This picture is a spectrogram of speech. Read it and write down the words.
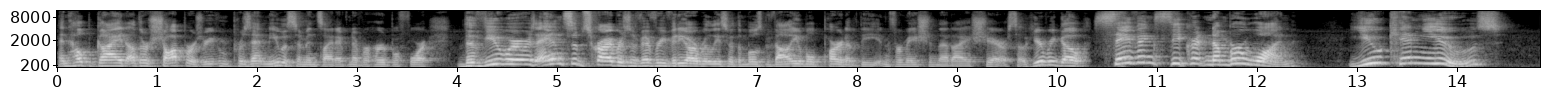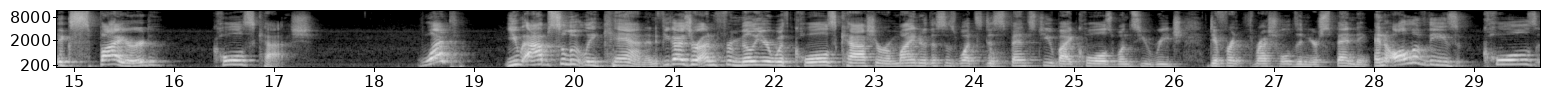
and help guide other shoppers or even present me with some insight I've never heard before. The viewers and subscribers of every video I release are the most valuable part of the information that I share. So here we go. Saving secret number one, you can use expired Kohl's cash. What? You absolutely can. And if you guys are unfamiliar with Kohl's Cash, a reminder, this is what's dispensed to you by Kohl's once you reach different thresholds in your spending. And all of these Kohl's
